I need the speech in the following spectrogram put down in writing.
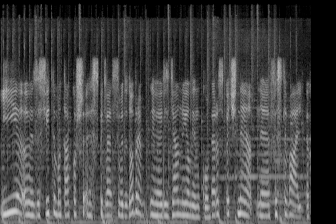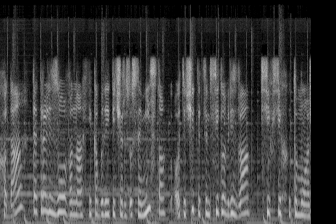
і е, засвітимо також. Сподіваюся, все буде добре. Різдвяну ялинку розпочне фестиваль хода театралізована, яка буде йти через усе місто, оточити цим світлом різдва всіх, всіх хто може.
